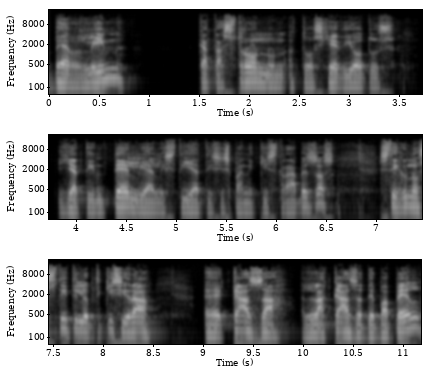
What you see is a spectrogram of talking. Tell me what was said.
Μπερλίν καταστρώνουν το σχέδιό τους για την τέλεια ληστεία της Ισπανικής Τράπεζας στη γνωστή τηλεοπτική σειρά Κάζα Λα Κάζα de Papel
